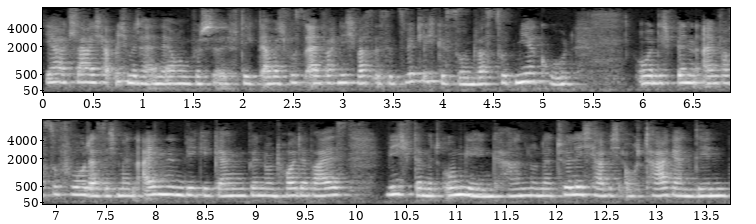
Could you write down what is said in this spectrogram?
ja klar, ich habe mich mit der Ernährung beschäftigt, aber ich wusste einfach nicht, was ist jetzt wirklich gesund, was tut mir gut. Und ich bin einfach so froh, dass ich meinen eigenen Weg gegangen bin und heute weiß, wie ich damit umgehen kann. Und natürlich habe ich auch Tage, an denen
